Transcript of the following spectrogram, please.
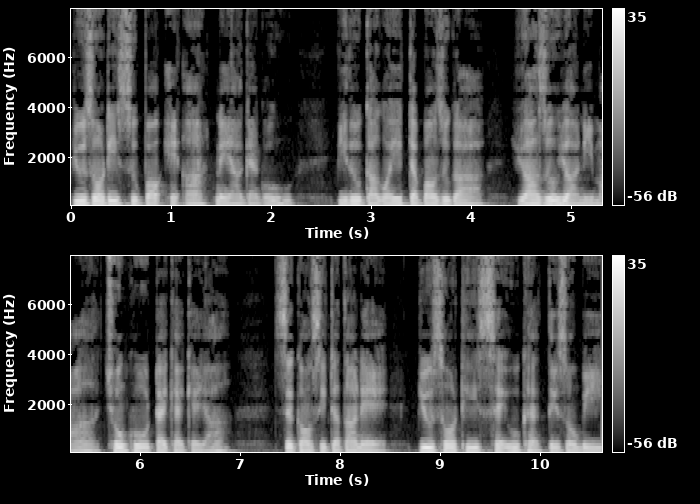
ပြူစောတိစုပေါင်းအင်အား200ခန့်ကိုပြည်သူ့ကာကွယ်ရေးတပ်ပေါင်းစုက ရွာစိုးရွာနီမှာခြုံခိုတိုက်ခိုက်ခဲ့ရာစစ်ကောင်စီတပ်သားနဲ့ပြူစောထီး10ဦးခန့်သေဆုံးပြီး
